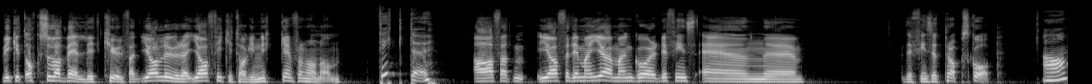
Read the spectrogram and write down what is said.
vilket också var väldigt kul för att jag lurade, jag fick ju tag i nyckeln från honom. Fick du? Ja, för att, ja, för det man gör, man går, det finns en, eh, det finns ett proppskåp. Ja.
